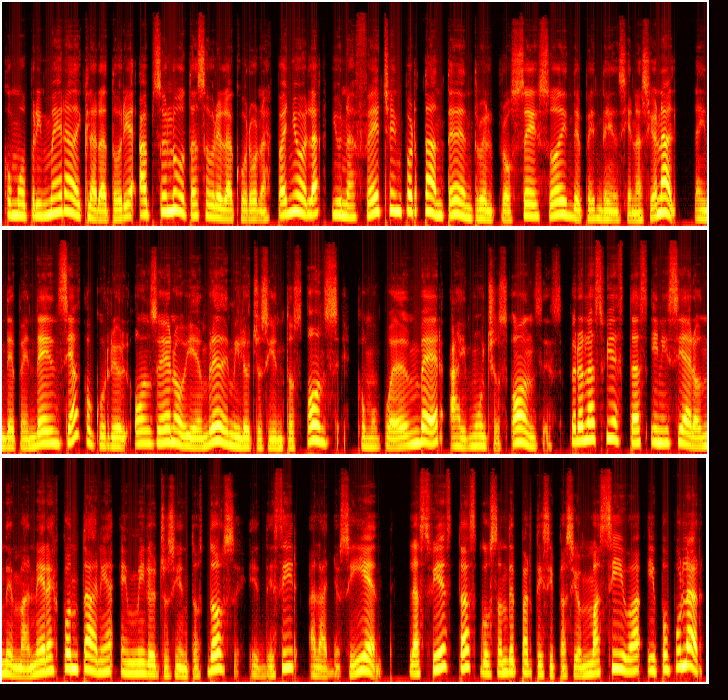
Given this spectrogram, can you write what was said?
como primera declaratoria absoluta sobre la corona española y una fecha importante dentro del proceso de independencia nacional. La independencia ocurrió el 11 de noviembre de 1811. Como pueden ver, hay muchos onces, pero las fiestas iniciaron de manera espontánea en 1811 es decir, al año siguiente. Las fiestas gozan de participación masiva y popular,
